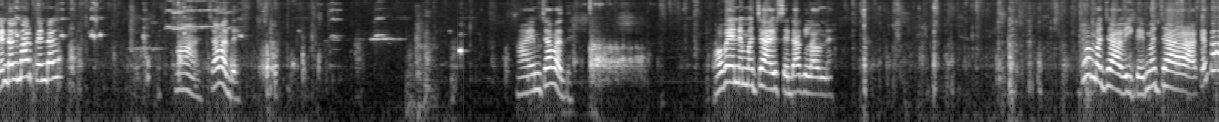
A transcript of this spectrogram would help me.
પેન્ડલ માર, પેન્ડલ. હા, જવા દે. હા, એમ જવા દે. હવે એને મજા આવશે ડાગલાવને જો મજા આવી ગઈ, મજા કેતો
